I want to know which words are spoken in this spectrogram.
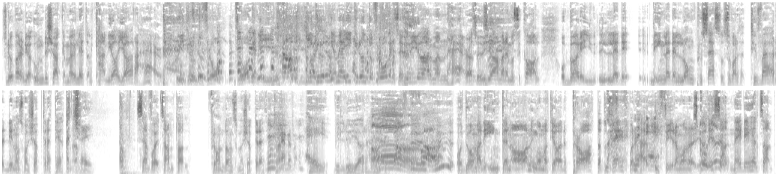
Så då började jag undersöka möjligheten, kan jag göra Hair? Och gick runt och frå- frågade i, gick, ja, men jag gick runt och frågade sig, hur gör man Hair? Alltså hur gör man en musikal? Och började, ledde, det inledde en lång process och så var det så här, tyvärr, det är någon som har köpt rättigheterna. Nej. Sen får jag ett samtal från de som har köpt rättigheterna. Hej, vill du göra Hair? Och de hade inte en aning om att jag hade pratat och tänkt på det här Nej. i fyra månader. Ja, det är sant. Nej, det är helt sant.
